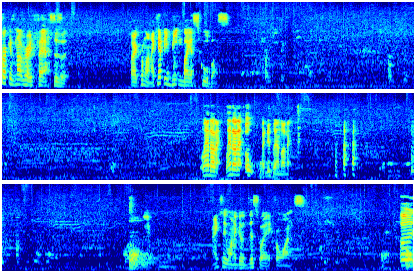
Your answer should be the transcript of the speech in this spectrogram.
Truck is not very fast, is it? Alright, come on. I can't be beaten by a school bus. Land on it. Land on it. Oh, I did land on it. I actually want to go this way for once. Uh,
